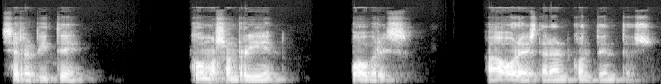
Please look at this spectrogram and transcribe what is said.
se repite, ¿cómo sonríen? Pobres, ahora estarán contentos.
